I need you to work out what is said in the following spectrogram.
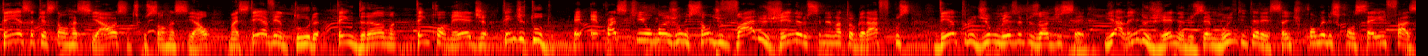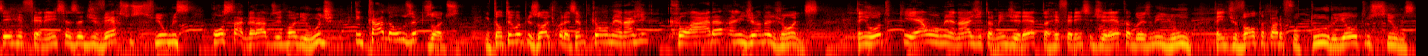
tem essa questão racial, essa discussão racial, mas tem aventura, tem drama, tem comédia, tem de tudo. É, é, quase que uma junção de vários gêneros cinematográficos dentro de um mesmo episódio de série. E além dos gêneros, é muito interessante como eles conseguem fazer referências a diversos filmes consagrados em Hollywood em cada um dos episódios. Então tem um episódio, por exemplo, que é uma homenagem clara a Indiana Jones. Tem outro que é uma homenagem também direta, referência direta a 2001. Tem De Volta para o Futuro e outros filmes.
